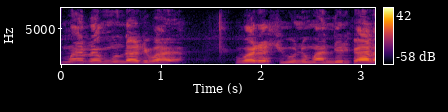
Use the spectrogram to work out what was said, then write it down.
మర్ర ముందాటి వాయ వర శివుని మందిర్ కాడ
